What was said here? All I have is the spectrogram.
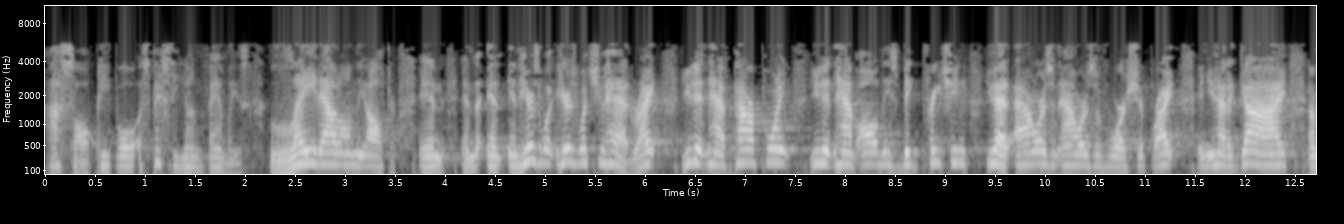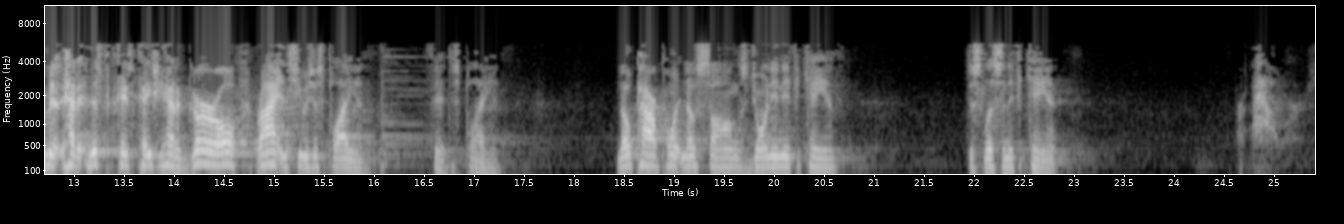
I saw people, especially young families, laid out on the altar. And, and, and, and here's what, here's what you had, right? You didn't have PowerPoint. You didn't have all these big preaching. You had hours and hours of worship, right? And you had a guy, I mean, had, in this case, case, you had a girl, right? And she was just playing. See, just playing. No PowerPoint, no songs. Join in if you can. Just listen if you can't. For hours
